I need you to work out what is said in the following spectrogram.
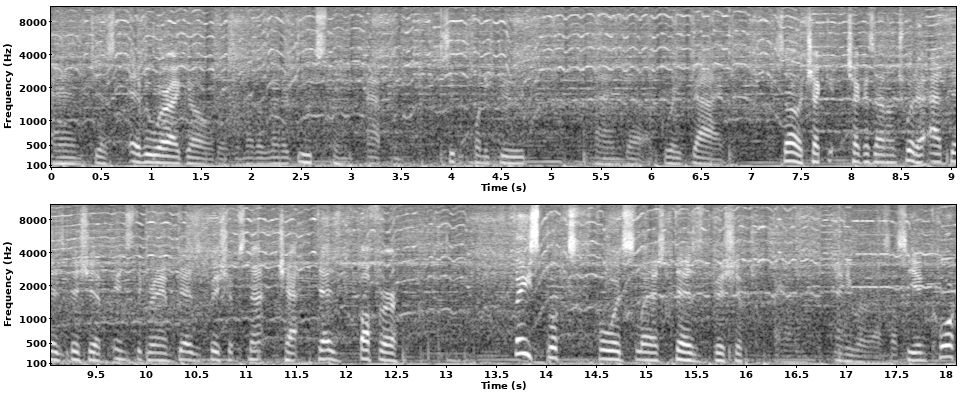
and just everywhere I go, there's another Leonard Ouzts thing happening. Super funny dude and uh, a great guy. So check check us out on Twitter at Des Bishop, Instagram Des Bishop, Snapchat Des Buffer, Facebook forward slash Des Bishop, and anywhere else. I'll see you in Cork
